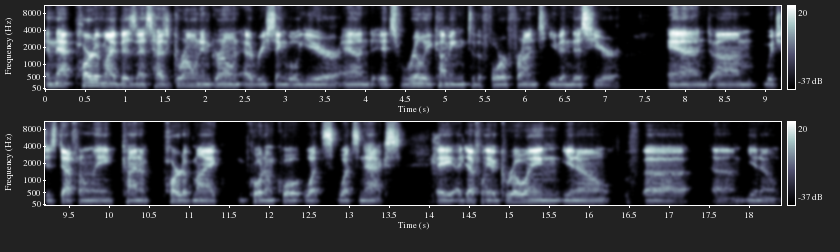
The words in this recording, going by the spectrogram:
and that part of my business has grown and grown every single year and it's really coming to the forefront even this year and um, which is definitely kind of part of my quote unquote what's what's next a, a definitely a growing you know uh, um, you know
